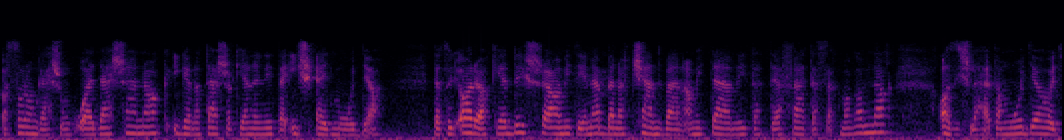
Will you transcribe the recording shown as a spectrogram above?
a szorongásunk oldásának, igen, a társak jelenléte is egy módja. Tehát, hogy arra a kérdésre, amit én ebben a csendben, amit te említettél, felteszek magamnak, az is lehet a módja, hogy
